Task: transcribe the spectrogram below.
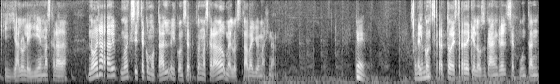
que ya lo leí en Mascarada? ¿No, era, ¿No existe como tal el concepto enmascarada o me lo estaba yo imaginando? ¿Qué? El concepto este de que los gangrel se juntan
